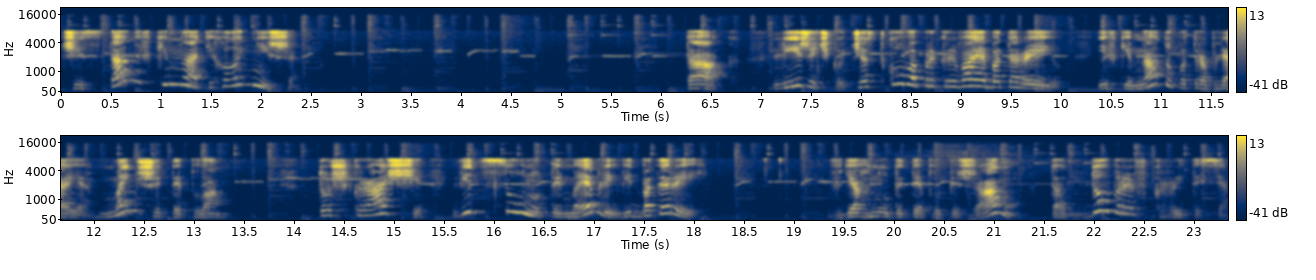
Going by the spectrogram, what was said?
Чи стане в кімнаті холодніше? Так, ліжечко частково прикриває батарею і в кімнату потрапляє менше тепла. Тож краще відсунути меблі від батарей, вдягнути теплу піжаму та добре вкритися.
